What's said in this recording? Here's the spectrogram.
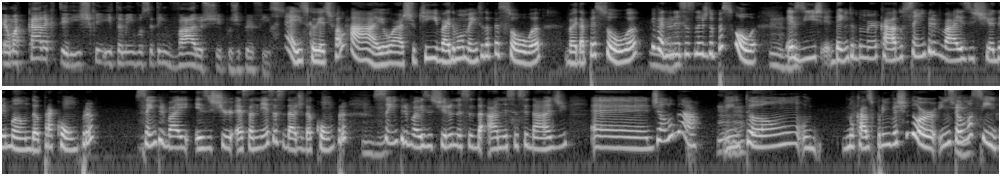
é uma característica e também você tem vários tipos de perfis. É isso que eu ia te falar. Eu acho que vai do momento da pessoa, vai da pessoa e vai da Uhum. necessidade da pessoa. Uhum. Existe dentro do mercado sempre vai existir a demanda para compra, sempre vai existir essa necessidade da compra, Uhum. sempre vai existir a necessida- a necessidade é, de alugar. Uhum. Então, no caso para o investidor. Então, Sim. assim,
